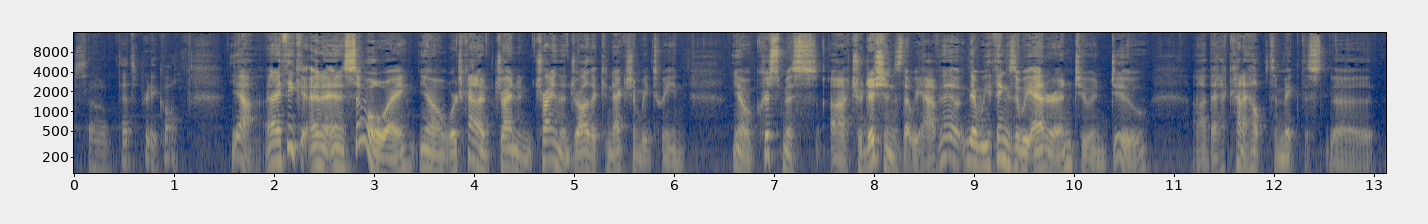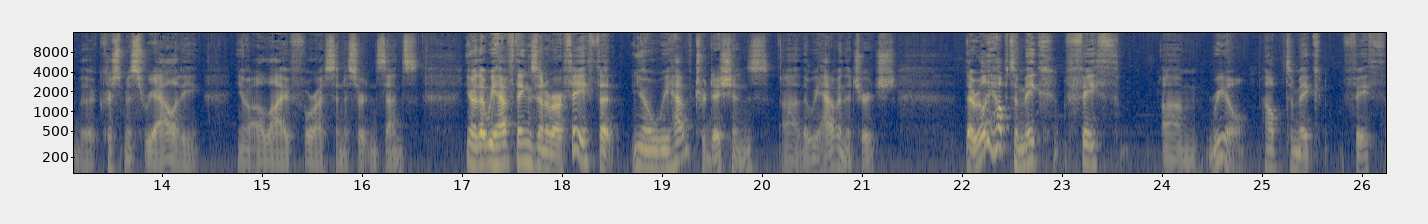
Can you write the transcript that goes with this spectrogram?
so that's pretty cool. Yeah, and I think in, in a similar way, you know, we're kind of trying to trying to draw the connection between, you know, Christmas uh, traditions that we have, that we things that we enter into and do, uh, that kind of help to make this the the Christmas reality, you know, alive for us in a certain sense. You know, that we have things in our faith that you know we have traditions uh, that we have in the church that really help to make faith um, real, help to make faith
